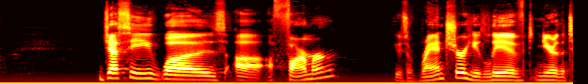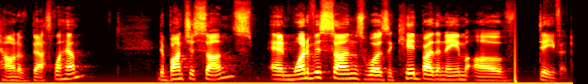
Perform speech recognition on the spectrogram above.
Jesse was uh, a farmer, he was a rancher, he lived near the town of Bethlehem. He had a bunch of sons, and one of his sons was a kid by the name of David.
